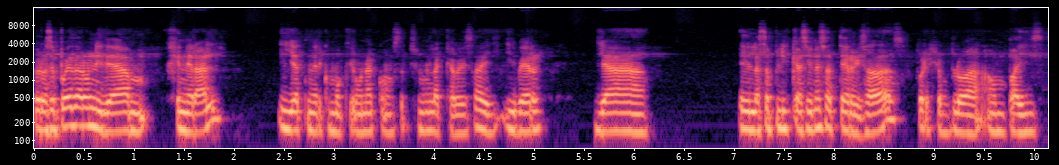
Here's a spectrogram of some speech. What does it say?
pero se puede dar una idea general y ya tener como que una concepción en la cabeza y, ver ya las aplicaciones aterrizadas, por ejemplo, a, a, un país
